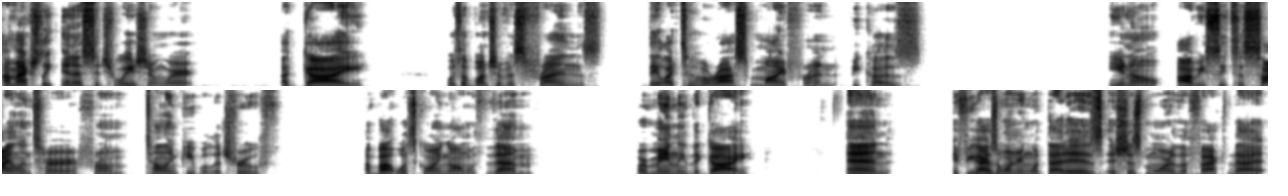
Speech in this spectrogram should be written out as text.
I'm actually in a situation where a guy with a bunch of his friends they like to harass my friend because you know, obviously to silence her from telling people the truth about what's going on with them or mainly the guy. And if you guys are wondering what that is, it's just more the fact that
